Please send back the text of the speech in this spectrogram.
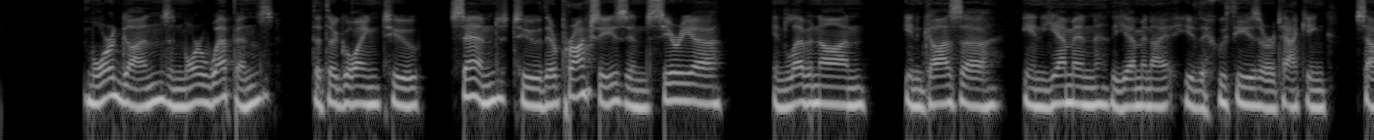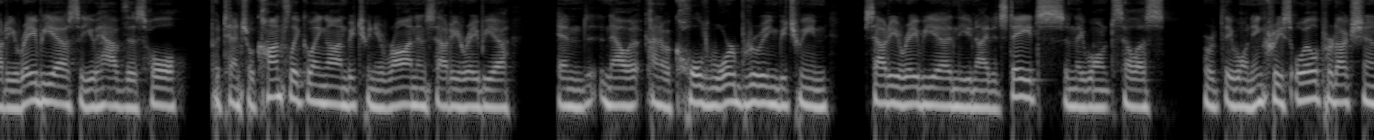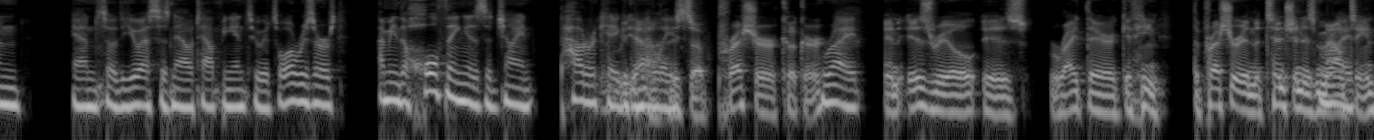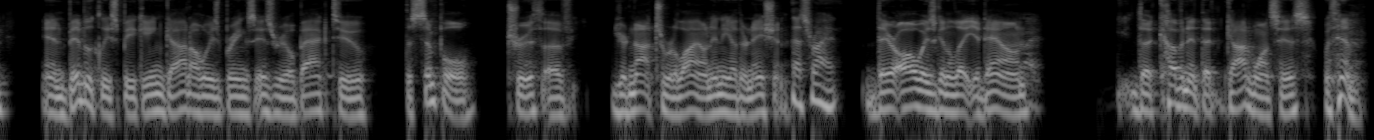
more guns, and more weapons that they're going to send to their proxies in Syria, in Lebanon, in Gaza, in Yemen. The Yemen, the Houthis are attacking Saudi Arabia. So you have this whole potential conflict going on between Iran and Saudi Arabia and now a, kind of a cold war brewing between Saudi Arabia and the United States, and they won't sell us or they won't increase oil production. And so the US is now tapping into its oil reserves. I mean, the whole thing is a giant powder keg in yeah, the Middle East. It's a pressure cooker. Right. And Israel is right there getting the pressure and the tension is mounting. Right. And biblically speaking, God always brings Israel back to the simple truth of you're not to rely on any other nation. That's right. They're always going to let you down. Right. The covenant that God wants is with Him.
